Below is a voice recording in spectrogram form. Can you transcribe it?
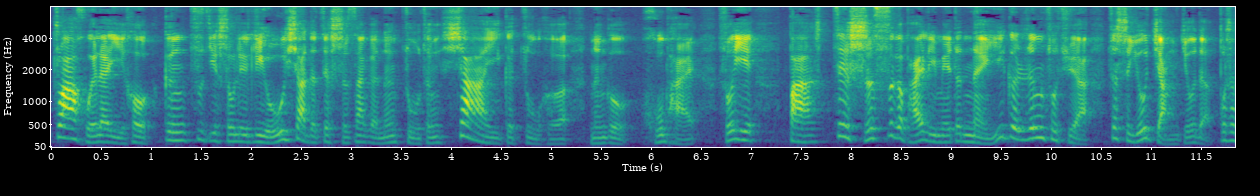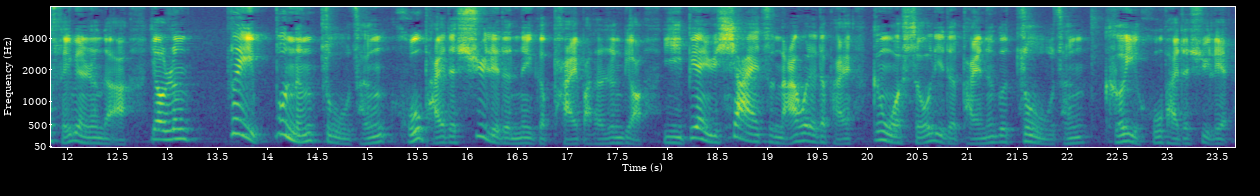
抓回来以后，跟自己手里留下的这十三个能组成下一个组合，能够胡牌。所以把这十四个牌里面的哪一个扔出去啊？这是有讲究的，不是随便扔的啊，要扔。最不能组成胡牌的序列的那个牌，把它扔掉，以便于下一次拿回来的牌跟我手里的牌能够组成可以胡牌的序列。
